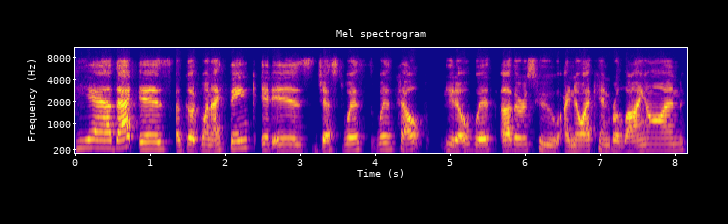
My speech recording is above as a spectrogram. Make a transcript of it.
Yeah, that is a good one. I think it is just with with help, you know, with others who I know I can rely on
